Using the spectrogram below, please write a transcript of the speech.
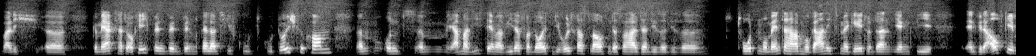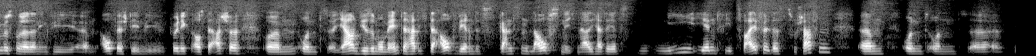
weil ich äh, gemerkt hatte, okay, ich bin, bin, bin relativ gut, gut durchgekommen. Ähm, und ähm, ja, man liest ja immer wieder von Leuten, die Ultras laufen, dass sie halt dann diese, diese toten Momente haben, wo gar nichts mehr geht und dann irgendwie entweder aufgeben müssen oder dann irgendwie ähm, auferstehen wie Phönix aus der Asche. Ähm, und äh, ja, und diese Momente hatte ich da auch während des ganzen Laufs nicht. Ne? Also ich hatte jetzt nie irgendwie Zweifel, das zu schaffen ähm, und, und äh,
